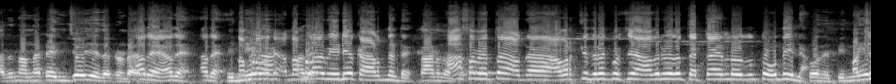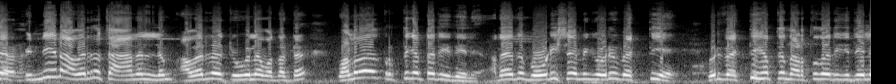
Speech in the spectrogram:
അത് നന്നായിട്ട് എൻജോയ് ചെയ്തിട്ടുണ്ട് അതെ അതെ അതെ. നമ്മൾ നമ്മൾ ആ വീഡിയോ കാണുന്നുണ്ട്. ആ സമയത്ത് അവർക്ക് ഇതിനെ കുറിച്ച് യാതൊരു വിധം തെറ്റായിട്ടുള്ള ഒന്നും തോന്നിയില്ല. തോന്നി. പക്ഷെ പിന്നീട് അവരുടെ ചാനലിലും അവരുടെ ട്യൂബിലും വന്നിട്ട് വളരെ വൃത്തികെട്ട രീതിയിൽ അതായത് ബോഡി ഷേമിങ് ഒരു വ്യക്തിയെ ഒരു വ്യക്തിഹത്യ നടത്തുന്ന രീതിയിൽ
